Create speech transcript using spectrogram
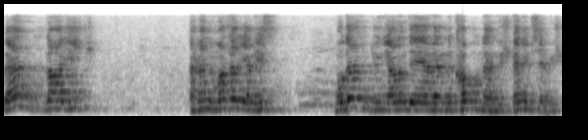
Ben laik, efendim materyalist, modern dünyanın değerlerini kabullenmiş, benimsemiş,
